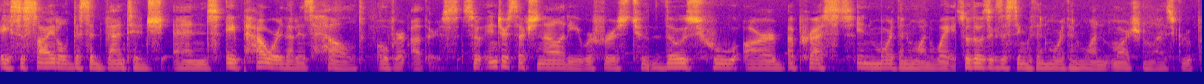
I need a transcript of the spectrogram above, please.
a societal disadvantage and a power that is held over others. So intersectionality refers to those who are oppressed in more than one way. So those existing within more than one marginalized group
